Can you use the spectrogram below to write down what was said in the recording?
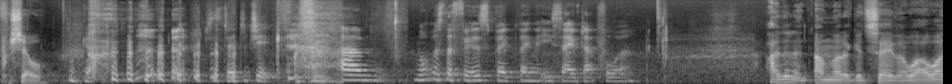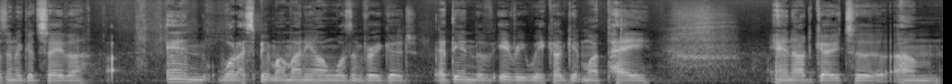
for sure. Okay. Just had to check. Um, what was the first big thing that you saved up for? I didn't. I'm not a good saver. Well, I wasn't a good saver. And what I spent my money on wasn't very good. At the end of every week, I'd get my pay and I'd go to um,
